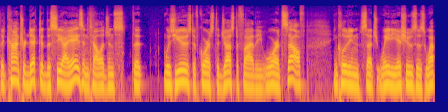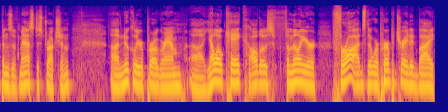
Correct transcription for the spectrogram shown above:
that contradicted the CIA's intelligence that was used, of course, to justify the war itself, including such weighty issues as weapons of mass destruction, uh, nuclear program, uh, yellow cake, all those familiar frauds that were perpetrated by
